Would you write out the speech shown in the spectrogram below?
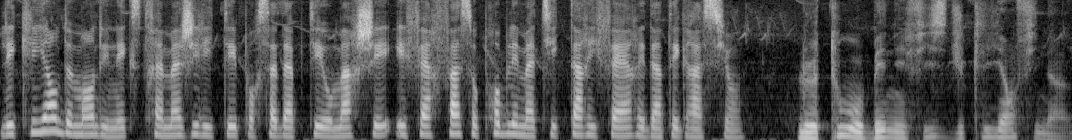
les clients demandent une extrême agilité pour s'adapter au marché et faire face aux problématiques tarifaires et d'intégration. Le tout au bénéfice du client final.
